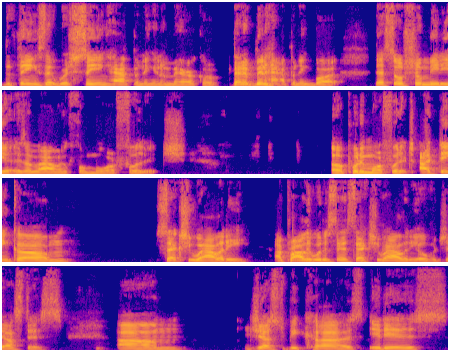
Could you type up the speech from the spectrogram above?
the things that we're seeing happening in America that have been happening, but that social media is allowing for more footage, uh, putting more footage. I think um, sexuality, I probably would have said sexuality over justice, um, just because it is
